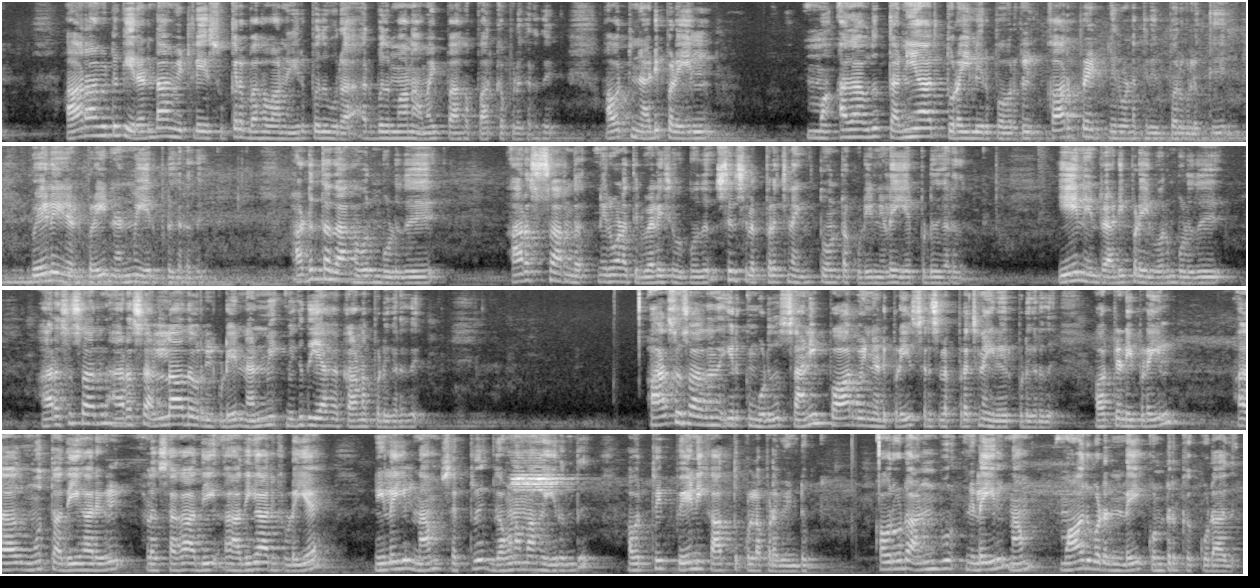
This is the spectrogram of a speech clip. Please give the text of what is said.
ஆறாம் வீட்டுக்கு இரண்டாம் வீட்டிலே சுக்கர பகவானும் இருப்பது ஒரு அற்புதமான அமைப்பாக பார்க்கப்படுகிறது. அவற்றின் அடிப்படையில் ம அதாவது தனியார் துறையில் இருப்பவர்கள் கார்ப்பரேட் நிறுவனத்தில் இருப்பவர்களுக்கு வேலையின் அடிப்படையில் நன்மை ஏற்படுகிறது. அடுத்ததாக வரும்பொழுது அரசு சார்ந்த நிறுவனத்தில் வேலை செய்யும்போது சிறு சில பிரச்சனைகள் தோன்றக்கூடிய நிலை ஏற்படுகிறது. ஏன் என்ற அடிப்படையில் வரும்பொழுது அரசு சார்ந்த அரசு அல்லாதவர்களுடைய நன்மை மிகுதியாக காணப்படுகிறது. அரசு சாதனை இருக்கும் பொழுது சனி பார்வையின் அடிப்படையில் சிறு சில பிரச்சனைகள் ஏற்படுகிறது. அவற்றின் அடிப்படையில் அதாவது மூத்த அதிகாரிகள் அல்லது சக அதி அதிகாரிகளுடைய நிலையில் நாம் சற்று கவனமாக இருந்து அவற்றை பேணி காத்து கொள்ளப்பட வேண்டும். அவரோடு அன்பு நிலையில் நாம் மாறுபட நிலையை கொண்டிருக்கக்கூடாது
